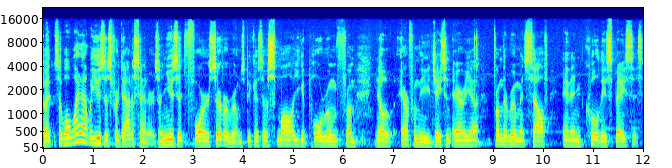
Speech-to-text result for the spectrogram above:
But so, well, why not we use this for data centers and use it for server rooms because they're small. You could pull room from, you know, air from the adjacent area, from the room itself, and then cool these spaces.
